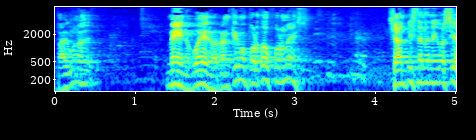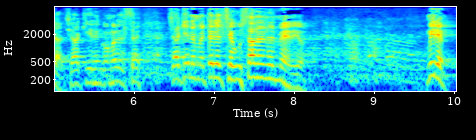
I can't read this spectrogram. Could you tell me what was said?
para algunos menos, bueno, arranquemos por dos por mes. Ya empiezan a negociar, ya quieren comer el, ya quieren meter el chegusán en el medio. Miren,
